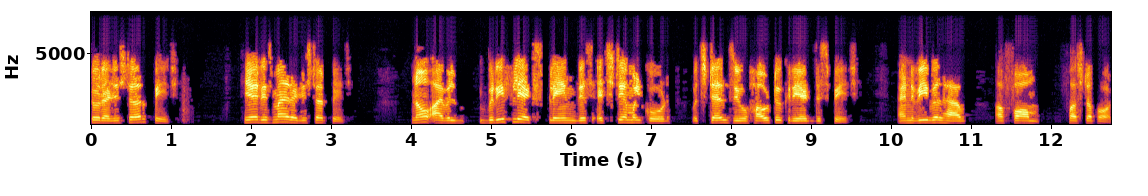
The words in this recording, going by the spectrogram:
to register page. Here is my register page. Now I will briefly explain this HTML code which tells you how to create this page and we will have a form first of all.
